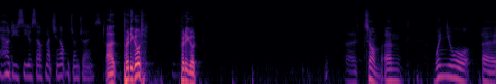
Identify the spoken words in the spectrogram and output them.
How do you see yourself matching up with Jon Jones? Uh, pretty good. Pretty good. Uh, Tom, um, when you're uh,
